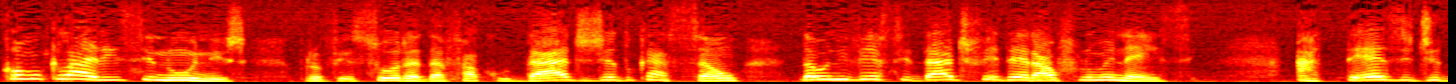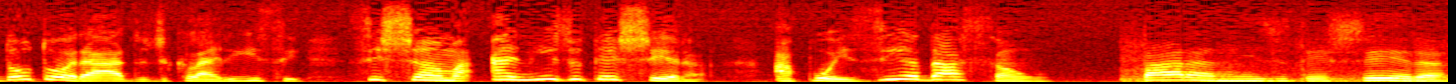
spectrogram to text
como Clarice Nunes, professora da Faculdade de Educação da Universidade Federal Fluminense. A tese de doutorado de Clarice se chama Anísio Teixeira, a poesia da ação. Para Anísio Teixeira,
